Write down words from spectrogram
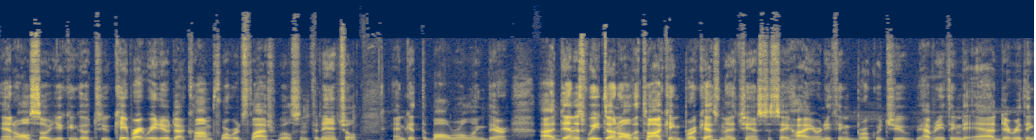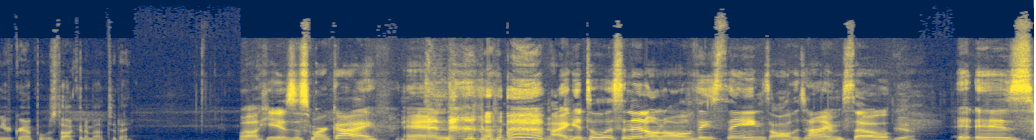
And also, you can go to kbrightradio.com forward slash Wilson Financial and get the ball rolling there. Uh, Dennis, we've done all the talking. Brooke hasn't had a chance to say hi or anything. Brooke, would you have anything to add to everything your grandpa was talking about today? Well, he is a smart guy, and I get to listen in on all of these things all the time. So yeah. it is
